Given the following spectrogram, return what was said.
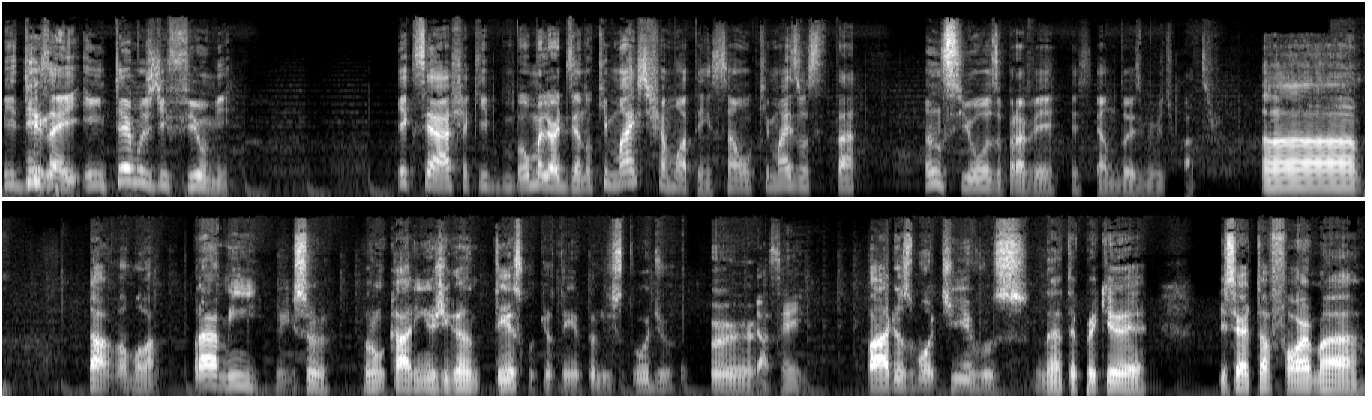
me diz aí, em termos de filme, o que, que, você acha que, ou melhor dizendo, o que mais te chamou a atenção, o que mais você tá ansioso para ver esse ano 2024? Uh, tá, vamos lá. Para mim, isso por um carinho gigantesco que eu tenho pelo estúdio, por Já sei. vários motivos, né? Até porque, de certa forma,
